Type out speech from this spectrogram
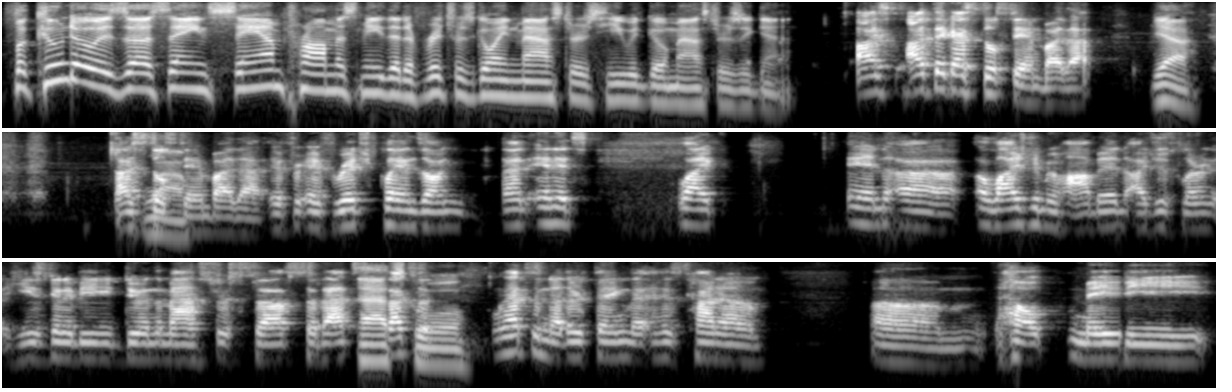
Facundo is uh, saying Sam promised me that if Rich was going Masters, he would go Masters again. I, I think I still stand by that. Yeah, I still wow. stand by that. If if Rich plans on and and it's like and uh, Elijah Muhammad, I just learned that he's going to be doing the master stuff. So that's that's, that's cool. A, that's another thing that has kind of um, helped maybe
